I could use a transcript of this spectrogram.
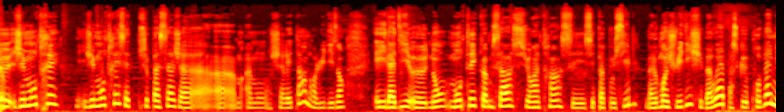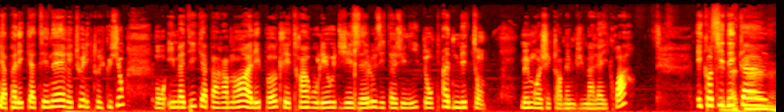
euh, j'ai montré, j'ai montré cette- ce passage à, à- à mon cher éteindre en lui disant, et il a dit euh, non, monter comme ça sur un train, c'est pas possible. Bah, moi, je lui ai dit, je sais bah ouais, parce que problème, il n'y a pas les caténaires et tout, électrocution. Bon, il m'a dit qu'apparemment, à l'époque, les trains roulaient au diesel aux États-Unis, donc admettons. Mais moi, j'ai quand même du mal à y croire. Et quand il, Batman.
